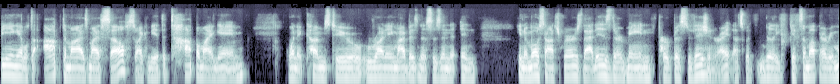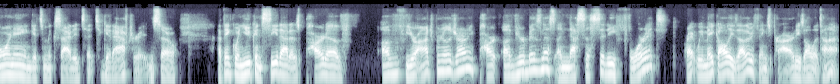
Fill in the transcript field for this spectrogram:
being able to optimize myself so I can be at the top of my game when it comes to running my businesses and in you know most entrepreneurs that is their main purpose vision right that's what really gets them up every morning and gets them excited to, to get after it and so i think when you can see that as part of of your entrepreneurial journey part of your business a necessity for it right? We make all these other things priorities all the time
